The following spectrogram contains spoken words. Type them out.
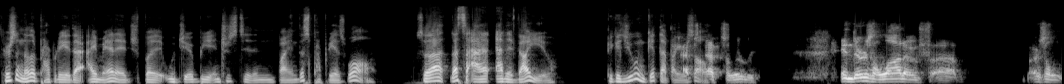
There's another property that I manage, but would you be interested in buying this property as well? So that that's added value because you wouldn't get that by yourself. Absolutely. And there's a lot of uh, there's a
